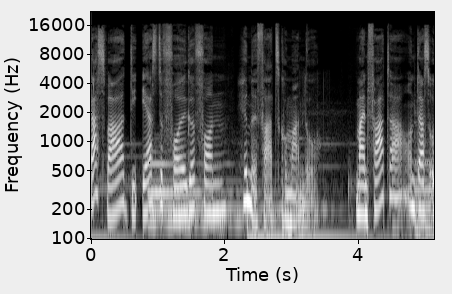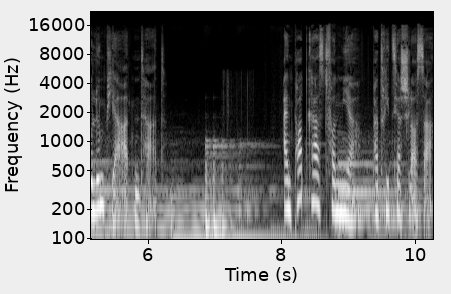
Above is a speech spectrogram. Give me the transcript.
Das war die erste Folge von Himmelfahrtskommando. Mein Vater und das Olympia-Attentat. Ein Podcast von mir, Patricia Schlosser.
